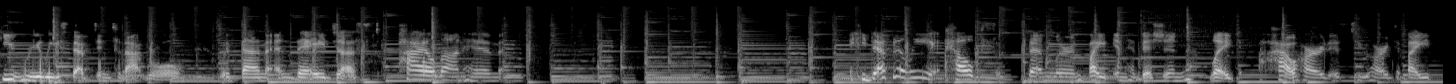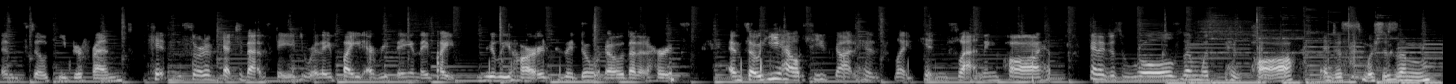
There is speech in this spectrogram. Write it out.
He really stepped into that role with them, and they just piled on him. He definitely helps them learn bite inhibition, like how hard is too hard to bite and still keep your friend. Kittens sort of get to that stage where they bite everything and they bite really hard because they don't know that it hurts. And so he helps. He's got his like kitten flattening paw, kind of just rolls them with his paw and just smushes them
